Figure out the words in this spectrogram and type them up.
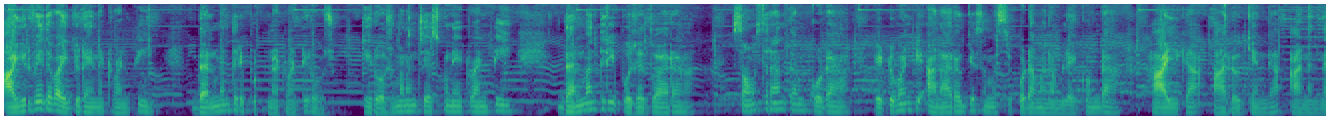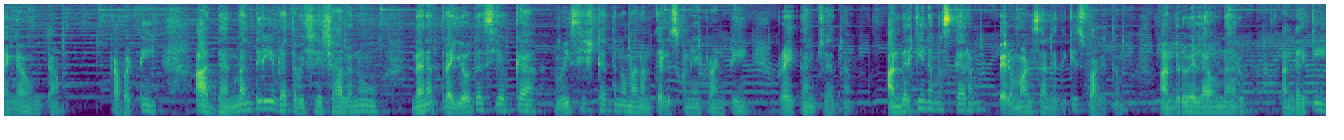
ఆయుర్వేద వైద్యుడైనటువంటి ధన్వంతరి పుట్టినటువంటి రోజు. ఈరోజు మనం చేసుకునేటువంటి ధన్వంతరి పూజ ద్వారా సంవత్సరాంతం కూడా ఎటువంటి అనారోగ్య సమస్య కూడా మనం లేకుండా హాయిగా ఆరోగ్యంగా ఆనందంగా ఉంటాం. కాబట్టి ఆ ధన్వంతరి వ్రత విశేషాలను ధనత్రయోదశి యొక్క విశిష్టతను మనం తెలుసుకునేటువంటి ప్రయత్నం చేద్దాం. అందరికీ నమస్కారం. పెరుమాళ్ సన్నిధికి స్వాగతం. అందరూ ఎలా ఉన్నారు? అందరికీ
